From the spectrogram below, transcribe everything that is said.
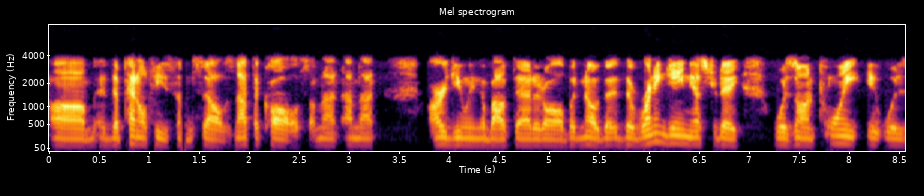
Um, the penalties themselves, not the calls. I'm not. I'm not arguing about that at all. But no, the the running game yesterday was on point. It was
